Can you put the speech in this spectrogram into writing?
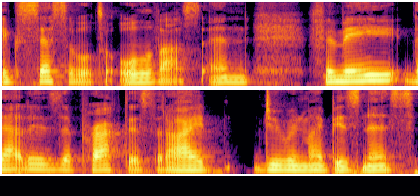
accessible to all of us and for me that is a practice that I do in my business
